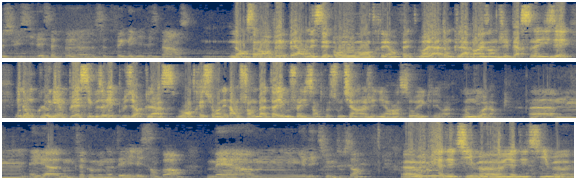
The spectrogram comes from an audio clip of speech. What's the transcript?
te suicider, ça, fait, ça te fait gagner de l'expérience? Non, ça m'en fait perdre, mais c'est pour vous montrer en fait. Voilà, donc là par exemple j'ai personnalisé. Et donc le gameplay c'est que vous avez plusieurs classes. Vous rentrez sur un énorme champ de bataille, vous choisissez entre soutien, ingénieur, assaut et éclaireur. Donc voilà. euh, Et euh, donc la communauté est sympa, mais euh, il y a des teams, tout ça? Oui, oui, il y a des teams, euh, il y a des teams, euh,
